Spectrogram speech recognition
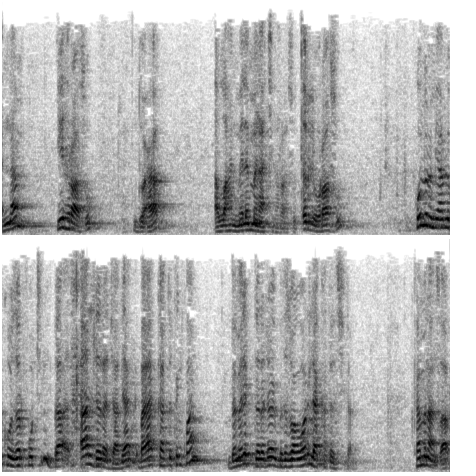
እናም ይህ ራሱ ዱዓ አላህን መለመናችን ራሱ ጥሪው ራሱ ሁሉንም የአምልኮ ዘርፎችን በቃል ደረጃ ባያካትት እንኳን በመልእክት ደረጃ በተዘዋዋሪ ሊያካትት ይችላል። ከምን አንጻር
